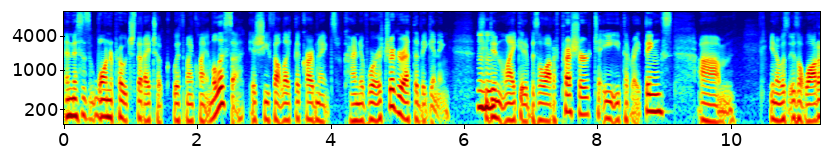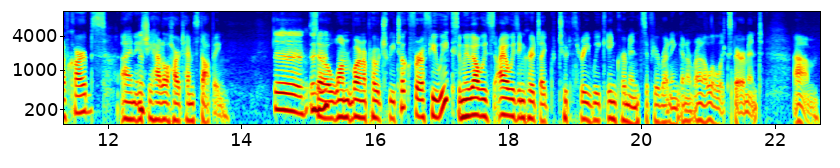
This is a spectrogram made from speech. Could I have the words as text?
and this is one approach that I took with my client Melissa is she felt like the carb nights kind of were a trigger at the beginning. She didn't like it. It was a lot of pressure to A, eat the right things. Um, you know, it was, it was a lot of carbs, and, and she had a hard time stopping. So one one approach we took for a few weeks, and we always I always encourage like two to three week increments if you're running gonna run a little experiment. Um,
